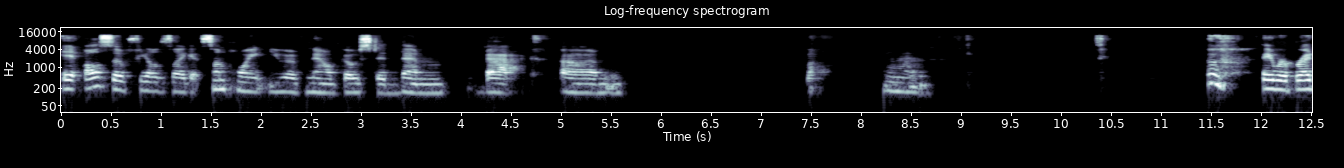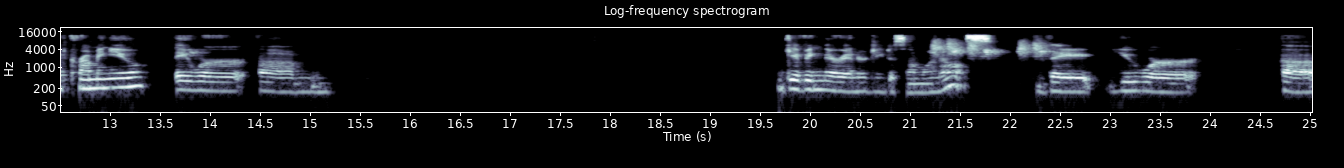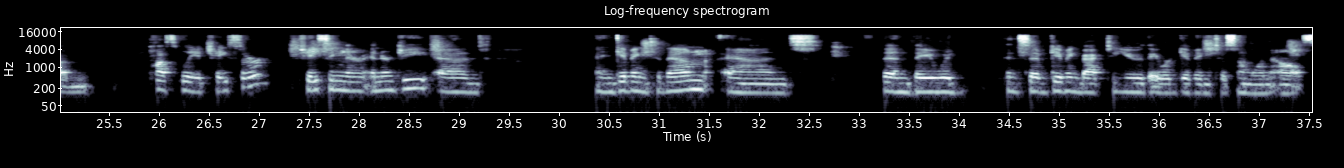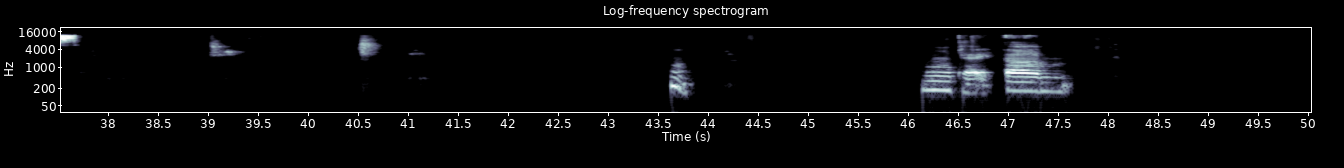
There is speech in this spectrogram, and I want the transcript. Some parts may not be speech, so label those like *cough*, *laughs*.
It also feels like at some point you have now ghosted them back. Um, hmm. they were breadcrumbing you. They were um, giving their energy to someone else. They, you were um, possibly a chaser, chasing their energy and and giving to them, and then they would instead of giving back to you, they were giving to someone else. Hmm. Okay. Um,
